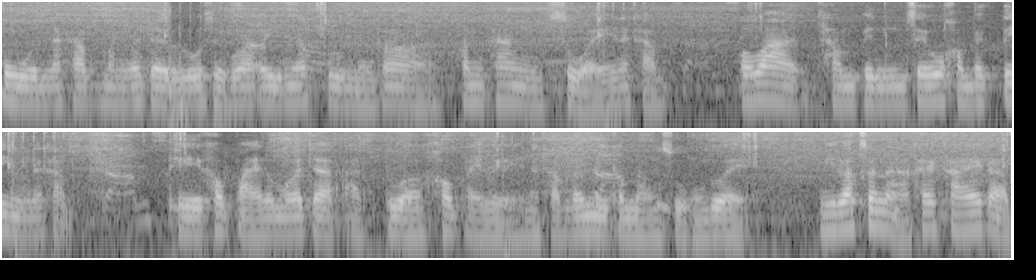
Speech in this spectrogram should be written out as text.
ปูนนะครับ มันก็จะรู้สึกว่าเอ้เนื้อปูนมันก็ค่อนข้างสวยนะครับ เพราะว่าทำเป็นเซลล์คอมเพคติ้งนะครับ เทเข้าไปแล้วมันก็จะอัดตัวเข้าไปเลยนะครับ แล้วมีกำลังสูงด้วย มีลักษณะคล้ายๆกับ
